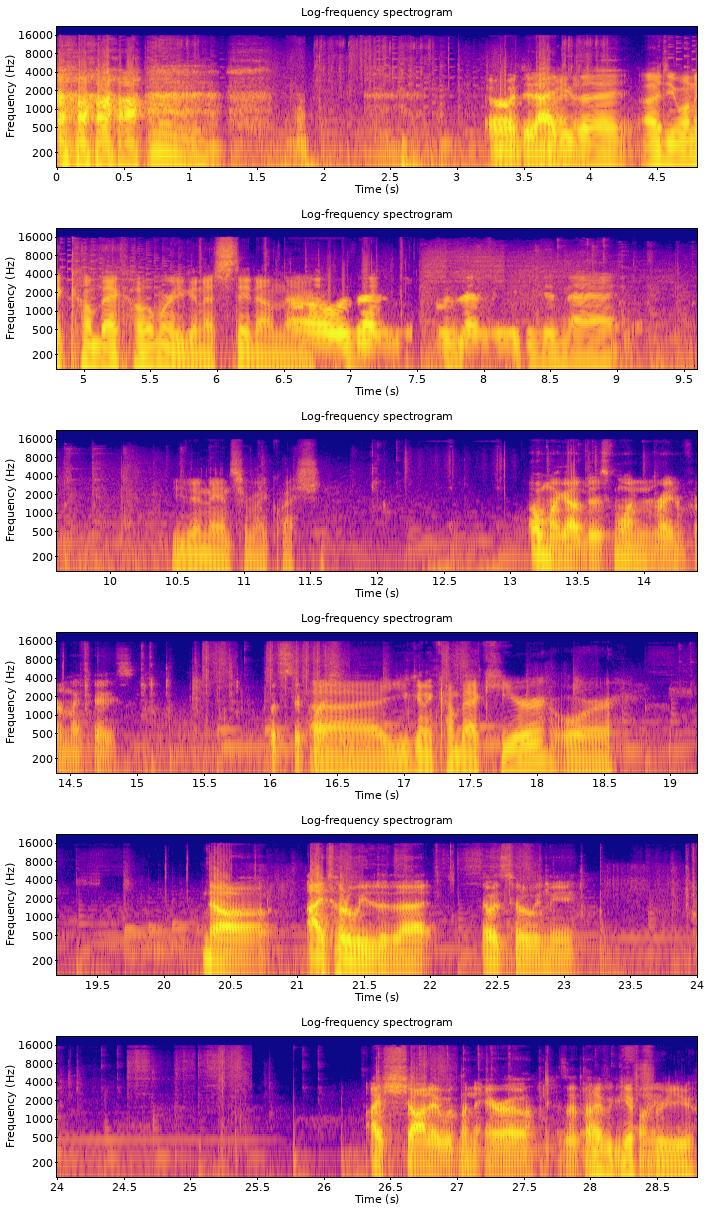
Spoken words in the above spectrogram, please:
oh, did I do that? Uh, do you want to come back home, or are you gonna stay down there? Oh, was that me? Was that me who did that? You didn't answer my question. Oh my god, there's one right in front of my face. What's the question? Uh, you gonna come back here, or no, I totally did that. That was totally me. I shot it with an arrow because I thought I have a gift funny. for you.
